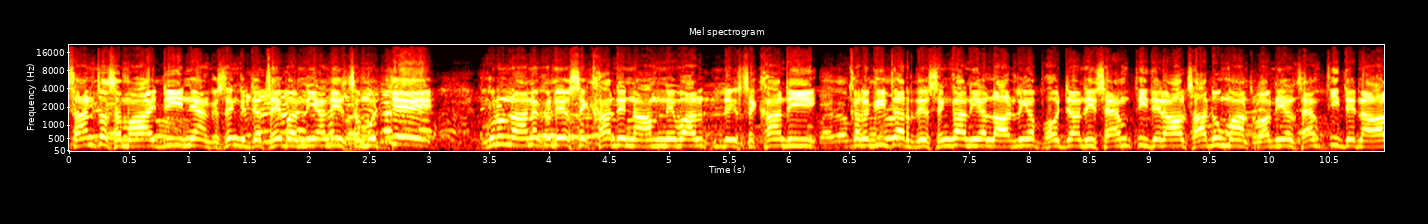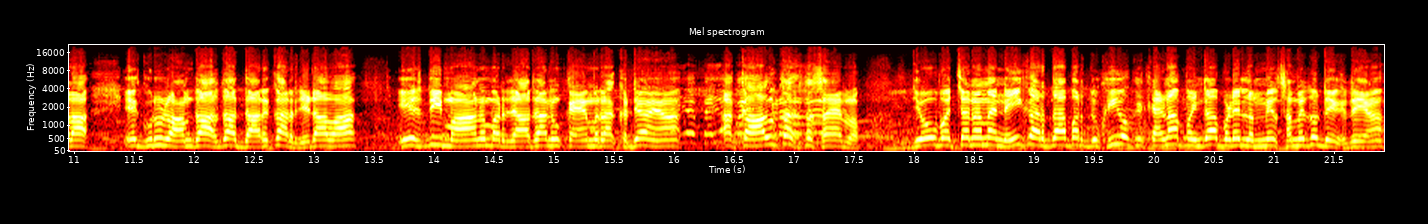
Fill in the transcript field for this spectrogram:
ਸੰਤ ਸਮਾਜ ਦੀ, ਨਿਹੰਗ ਸਿੰਘ ਜਥੇਬੰਦੀਆਂ ਦੀ ਸਮੁੱਚੇ ਗੁਰੂ ਨਾਨਕ ਦੇ ਸਿੱਖਾਂ ਦੇ ਨਾਮ ਨੇਵਾਲ ਸਿੱਖਾਂ ਦੀ, ਕਲਗੀਧਰ ਦੇ ਸਿੰਘਾਂ ਦੀਆਂ ਲਾਡਲੀਆਂ ਫੌਜਾਂ ਦੀ ਸਹਿਮਤੀ ਦੇ ਨਾਲ, ਸਾਧੂ ਮਹਾਤਮਾ ਦੀਆਂ ਸਹਿਮਤੀ ਦੇ ਨਾਲ ਆ, ਇਹ ਗੁਰੂ ਰਾਮਦਾਸ ਦਾ ਦਰ ਘਰ ਜਿਹੜਾ ਵਾ ਇਸ ਦੀ ਮਾਨ ਮਰਜ਼ਾਦਾ ਨੂੰ ਕਾਇਮ ਰੱਖਦਿਆਂ ਆ ਅਕਾਲ ਤਖਤ ਸਾਹਿਬ ਜੋ ਬਚਨ ਮੈਂ ਨਹੀਂ ਕਰਦਾ ਪਰ ਦੁਖੀ ਹੋ ਕੇ ਕਹਿਣਾ ਪੈਂਦਾ ਬੜੇ ਲੰਮੇ ਸਮੇਂ ਤੋਂ ਦੇਖਦੇ ਆ।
